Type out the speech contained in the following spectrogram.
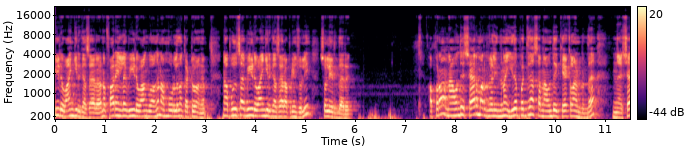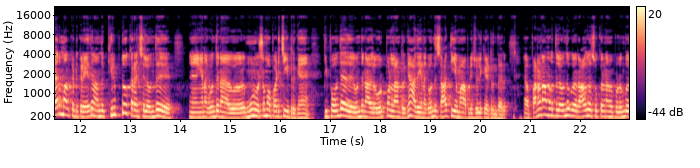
வீடு வாங்கியிருக்கேன் சார். ஆனால் ஃபாரினில் வீடு வாங்குவாங்க நம்ம ஊரில் தான் கட்டுவாங்க. நான் புதுசாக வீடு வாங்கியிருக்கேன் சார் அப்படின்னு சொல்லி சொல்லியிருந்தார். அப்புறம் நான் வந்து ஷேர் மார்க்கெட் இருந்தேன்னா இதை பற்றி தான் சார் நான் வந்து கேட்கலான்னு இருந்தேன். ஷேர் மார்க்கெட் கிடையாது. நான் வந்து கிரிப்டோ கரன்சியில் வந்து எனக்கு வந்து நான் ஒரு மூணு வருஷமாக படிச்சுக்கிட்டு இருக்கேன். இப்போ வந்து அது வந்து நான் அதில் ஒர்க் பண்ணலான்னு இருக்கேன். அது எனக்கு வந்து சாத்தியமா அப்படின்னு சொல்லி கேட்டிருந்தார். பன்னெண்டாம் இடத்துல வந்து ராகு சுக்கரன் அமைப்புல ரொம்ப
